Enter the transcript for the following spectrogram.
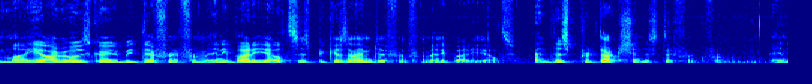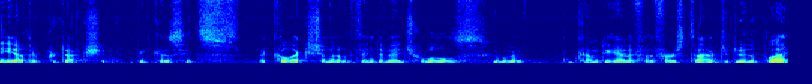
my Iago is going to be different from anybody else's because I'm different from anybody else. And this production is different from any other production because it's a collection of individuals who have come together for the first time to do the play.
